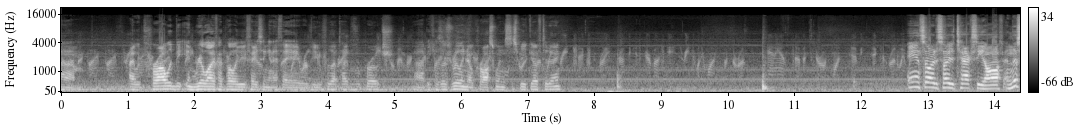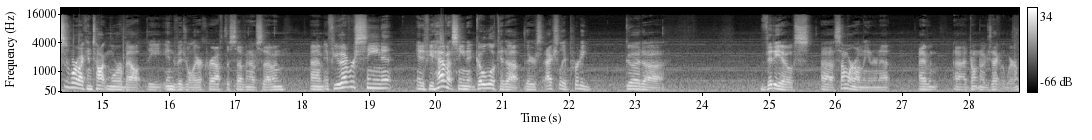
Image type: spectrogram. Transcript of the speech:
Um, I would probably be, in real life, I'd probably be facing an FAA review for that type of approach, uh, because there's really no crosswinds to speak of today. And so I decided to taxi off, and this is where I can talk more about the individual aircraft, the 707. Um, if you've ever seen it, and if you haven't seen it, go look it up. There's actually a pretty good uh, video uh, somewhere on the internet. I haven't, I uh, don't know exactly where,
